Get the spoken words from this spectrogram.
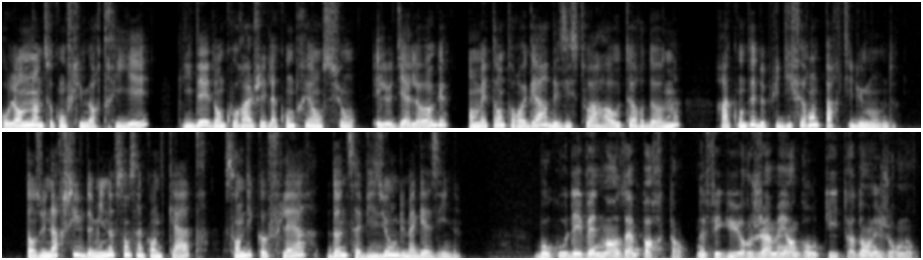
Au lendemain de ce conflit meurtrier, l'idée est d'encourager la compréhension et le dialogue en mettant en regard des histoires à hauteur d'homme racontées depuis différentes parties du monde. Dans une archive de 1954, Sandy Kofler donne sa vision du magazine. Beaucoup d'événements importants ne figurent jamais en gros titres dans les journaux.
